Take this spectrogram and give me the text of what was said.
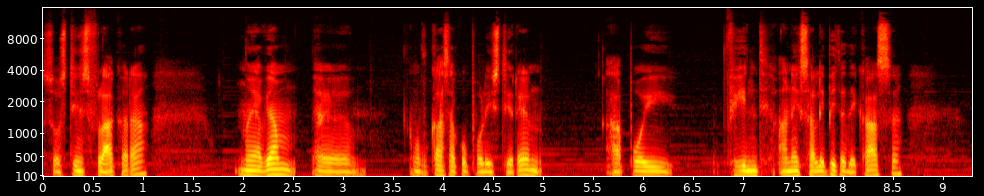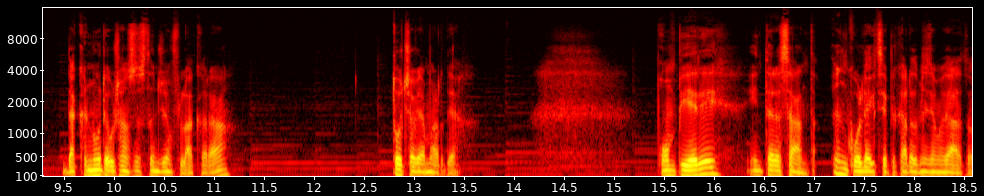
s-a stins flacăra, noi aveam, uh, am avut casa cu polistiren, apoi fiind anexa lipită de casă, dacă nu reușeam să stângem flacăra, tot ce aveam ardea. Pompierii, interesant, în colecție pe care Dumnezeu mi-a dat-o.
